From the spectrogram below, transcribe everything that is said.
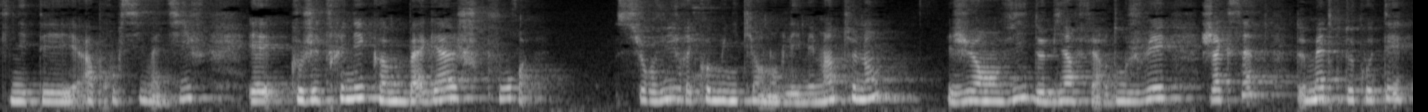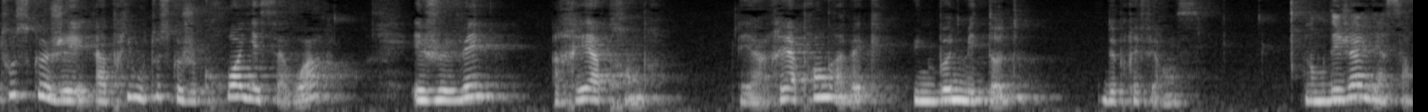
qui n'étaient approximatifs et que j'ai traîné comme bagage pour survivre et communiquer en anglais. Mais maintenant, j'ai envie de bien faire. Donc je vais, j'accepte de mettre de côté tout ce que j'ai appris ou tout ce que je croyais savoir et je vais réapprendre. Et à réapprendre avec une bonne méthode de préférence. Donc déjà, il y a ça.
